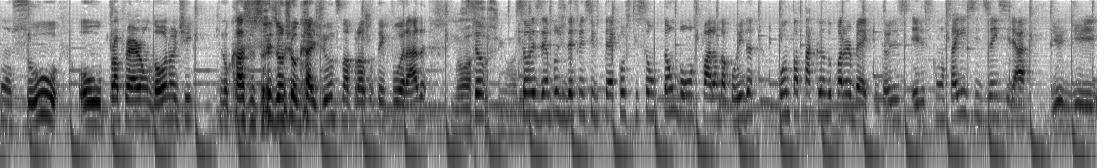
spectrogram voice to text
o Sul ou o próprio Aaron Donald que no caso os dois vão jogar juntos na próxima temporada. Nossa são, senhora. São exemplos de defensive tackles que são tão bons parando a corrida quanto atacando o quarterback. Então eles, eles conseguem se desvencilhar de, de,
